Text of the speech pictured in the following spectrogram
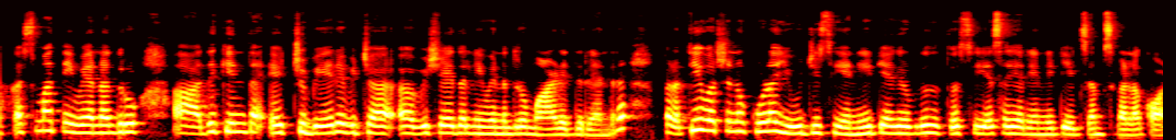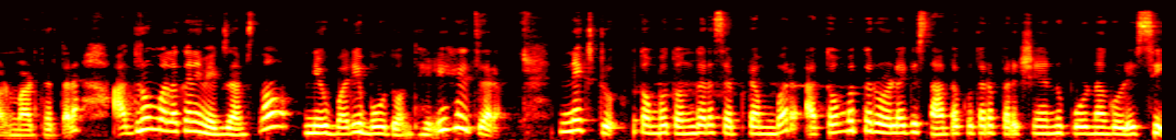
ಅಕಸ್ಮಾತ್ ನೀವೇನಾದರೂ ಅದಕ್ಕಿಂತ ಹೆಚ್ಚು ಬೇರೆ ವಿಚಾರ ವಿಷಯದಲ್ಲಿ ನೀವೇನಾದರೂ ಮಾಡಿದರೆ ಅಂದರೆ ಪ್ರತಿ ವರ್ಷನೂ ಕೂಡ U G C N E T ಆಗಿರ್ಬೋದು ಅಥವಾ C S I R N E T ಎಕ್ಸಾಮ್ಸ್ಗಳನ್ನ ಕಾಲ್ ಮಾಡ್ತಿರ್ತಾರೆ. ಅದ್ರ ಮೂಲಕ ನೀವು ಎಕ್ಸಾಮ್ಸ್ನ ನೀವು ಬರೀಬಹುದು ಅಂತ ಹೇಳಿ ಹೇಳ್ತಾರೆ. ನೆಕ್ಸ್ಟು ತೊಂಬತ್ತೊಂದರ ಸೆಪ್ಟೆಂಬರ್ ಹತ್ತೊಂಬತ್ತರೊಳಗೆ ಸ್ನಾತಕೋತ್ತರ ಪರೀಕ್ಷೆಯನ್ನು ಪೂರ್ಣಗೊಳಿಸಿ.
